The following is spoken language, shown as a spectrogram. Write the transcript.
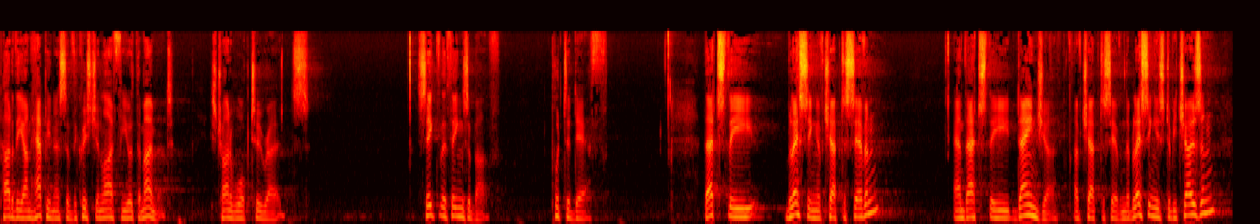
part of the unhappiness of the Christian life for you at the moment is trying to walk two roads. Seek the things above, put to death. That's the blessing of chapter 7, and that's the danger of chapter 7. The blessing is to be chosen,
